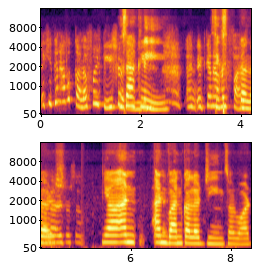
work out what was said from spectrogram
Like, you can have a colorful t-shirt, I mean, Exactly. and it can have like five colors. colors or something. Yeah, and Okay. and one color jeans or what.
